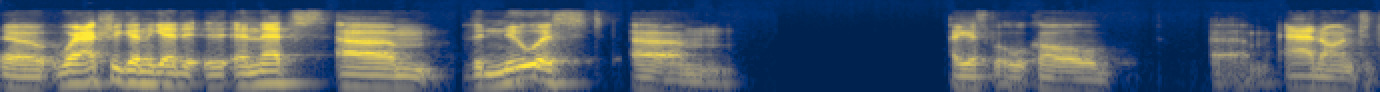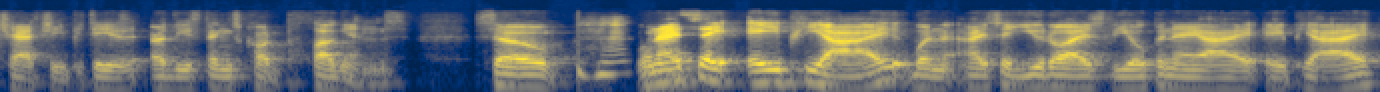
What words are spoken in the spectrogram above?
so we're actually going to get it, and that's um, the newest um, I guess what we'll call um, add-on to ChatGPT are these things called plugins. So mm-hmm. when I say API, when I say utilize the OpenAI API,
